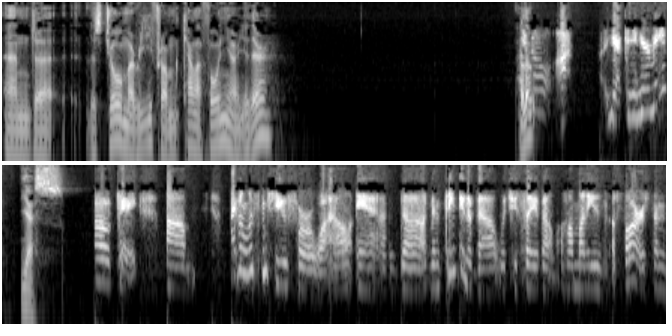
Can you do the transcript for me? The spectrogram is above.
And uh, there's Joe Marie from California. Are you there? Hello? You know, I, yeah, can you hear me? Yes. Okay. Um, I've been listening to you for a while, and uh, I've been thinking about what you say about how money is a farce, and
